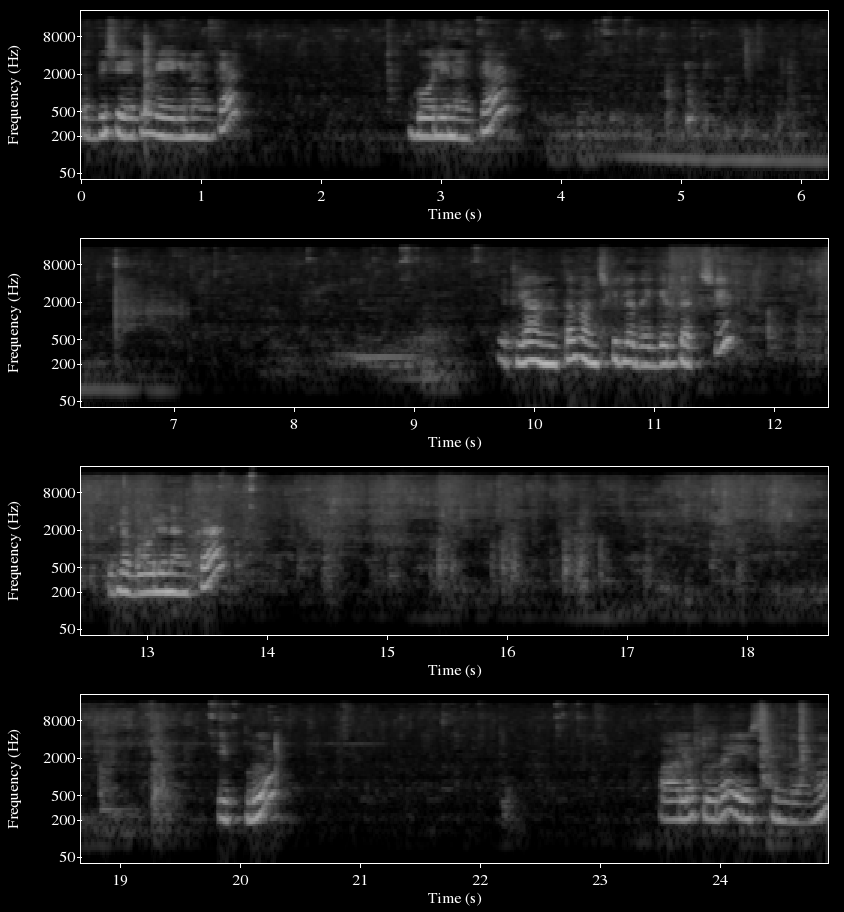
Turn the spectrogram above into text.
కొద్దిసేపు వేగినాక గోలినాక ఇట్లా అంతా మంచిగా ఇట్లా దగ్గరికి వచ్చి ఇట్లా గోలినాక ఇప్పుడు పాలకూర వేసుకుందాము.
